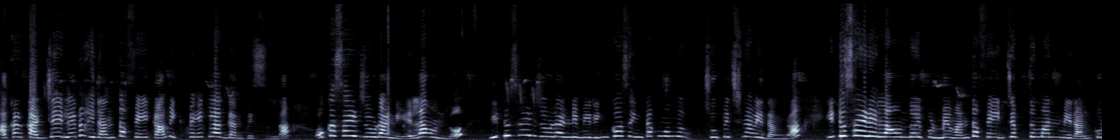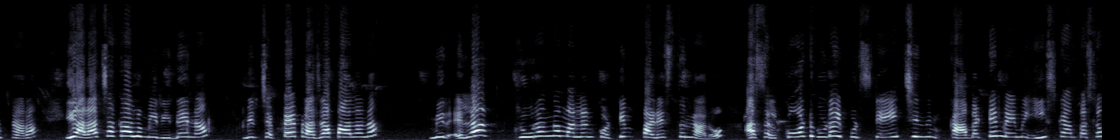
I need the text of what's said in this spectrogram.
అక్కడ కట్ చేయలేరు ఇదంతా ఫేకా మీకు ఫేక్ లాగా కనిపిస్తుందా? ఒక సైడ్ చూడండి ఎలా ఉందో? ఇటు సైడ్ చూడండి మీరు ఇంకో ఇంతకు ముందు చూపించిన విధంగా ఇటు సైడ్ ఎలా ఉందో ఇప్పుడు మేమంతా ఫేక్ చెప్తామని మీరు అనుకుంటున్నారా? ఈ అరాచకాలు మీరు ఇదేనా? మీరు చెప్పే ప్రజాపాలన? మీరు ఎలా క్రూరంగా మనల్ని కొట్టి పడేస్తున్నారో అసలు కోర్టు కూడా ఇప్పుడు స్టే ఇచ్చింది. కాబట్టే మేము ఈస్ట్ క్యాంపస్లో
